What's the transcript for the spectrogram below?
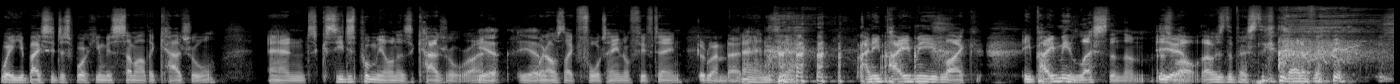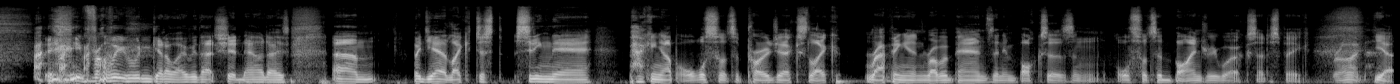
where you're basically just working with some other casual. And because he just put me on as a casual, right? Yeah, yeah. When I was like 14 or 15. Good one, Dad. and yeah, and he paid me like he paid me less than them as Yeah. well. That was the best thing about it. he probably wouldn't get away with that shit nowadays. Um, but yeah, like just sitting there packing up all sorts of projects, like wrapping in rubber bands and in boxes and all sorts of bindery work, so to speak. right. Yeah,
